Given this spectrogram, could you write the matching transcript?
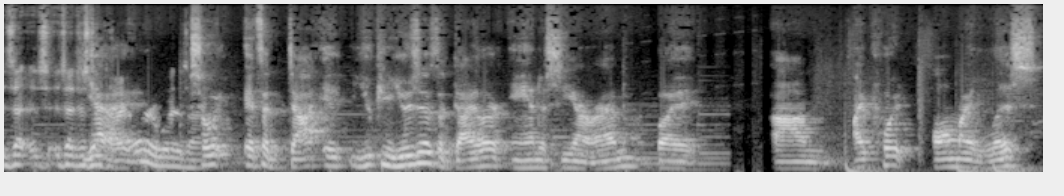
Is that is, is that just Yeah. a dialer or what is that? So it's a di- it, you can use it as a dialer and a CRM, but um, I put all my lists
